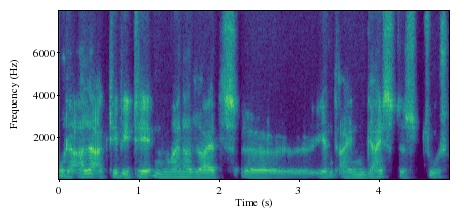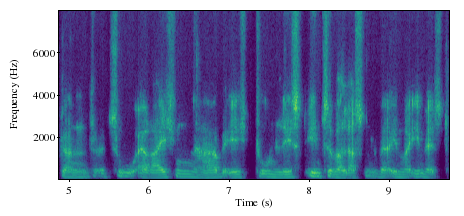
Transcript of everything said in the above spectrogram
oder alle Aktivitäten meinerseits äh, irgendeinen Geisteszustand zu erreichen, habe ich tunlichst ihm zu überlassen, wer immer ihm ist.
